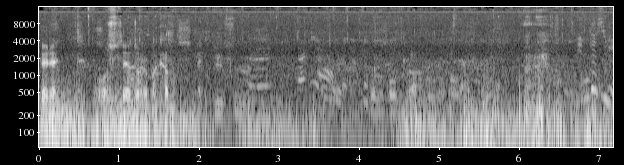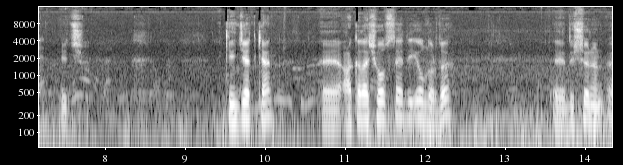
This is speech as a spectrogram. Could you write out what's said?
Şöyle Oslo'ya doğru bakalım. Hiç. İkinci etken e, arkadaş olsaydı iyi olurdu. E, düşünün e,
